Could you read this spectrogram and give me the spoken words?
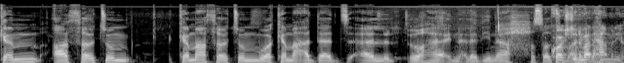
كم عثرتم كم عثرتم وكم عدد الرهائن الذين حصلتم عليهم.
